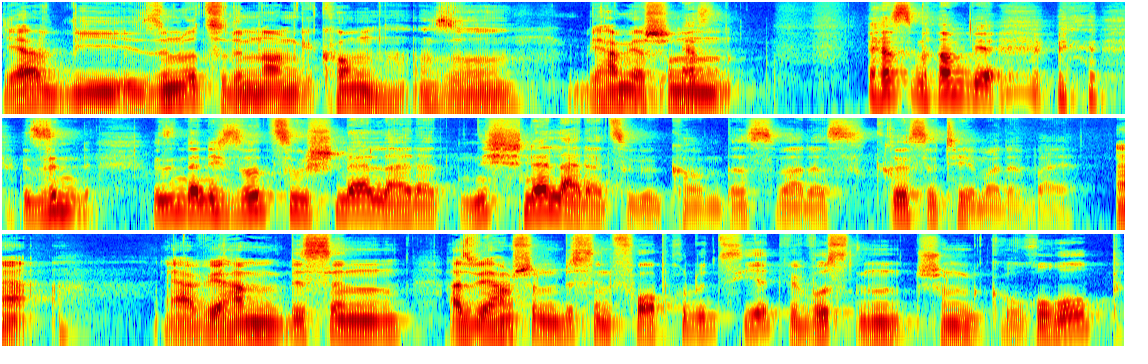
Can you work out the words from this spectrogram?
ja, wie sind wir zu dem Namen gekommen? Also, wir haben ja schon. Erst, erstmal haben wir, wir sind, wir sind da nicht so zu schnell leider, nicht schnell leider zugekommen. Das war das größte Thema dabei. Ja. Ja, wir haben ein bisschen, also wir haben schon ein bisschen vorproduziert. Wir wussten schon grob,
